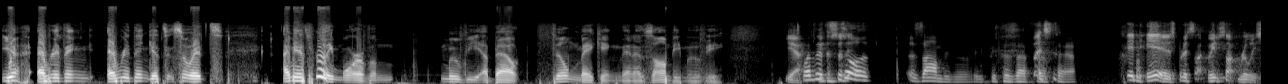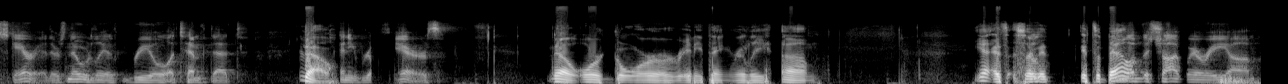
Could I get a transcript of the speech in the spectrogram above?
yeah, everything everything gets so it's. I mean, it's really more of a movie about filmmaking than a zombie movie. Yeah, But it's still a, a zombie movie because that But it's- first half. it is, but it's not. I mean, it's not really scary. There's no really a real attempt at No, any real scares. no, or gore or anything really. Um, Yeah, it's so I- it, it's about. I about love the shot where he, um,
